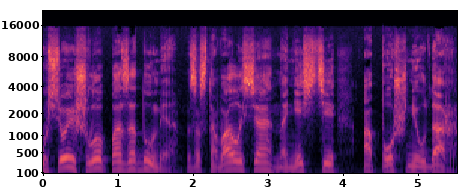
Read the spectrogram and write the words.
усё ішло па задуме, заставалася нанесці апошні удар.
